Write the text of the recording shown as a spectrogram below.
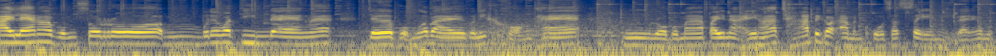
ายแล้วนะครับผมโซโรเรียกว่าจีนแดงนะ เจอผมเข้าไปคนนี้คือของแท้อืมหลบมาไปไหนฮะชาร์จไปก่อนอะมันโคซัสเซนอีกแล้วนะครับผม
